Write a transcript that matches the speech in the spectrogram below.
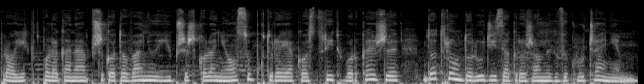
Projekt polega na przygotowaniu i przeszkoleniu osób, które jako streetworkerzy dotrą do ludzi zagrożonych wykluczeniem.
